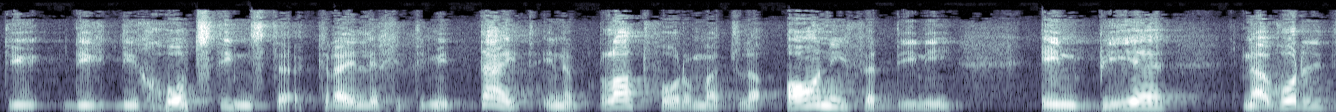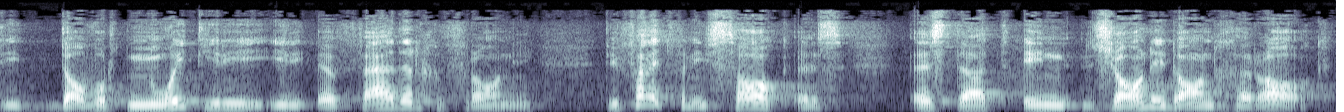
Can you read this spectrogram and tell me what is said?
die die die godsdienste kry legitimiteit en 'n platform wat hulle A nie verdien nie en B nou word dit daar word nooit hierdie, hierdie uh, verder gevra nie. Die feit van die saak is is dat en Jean het daaraan geraak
